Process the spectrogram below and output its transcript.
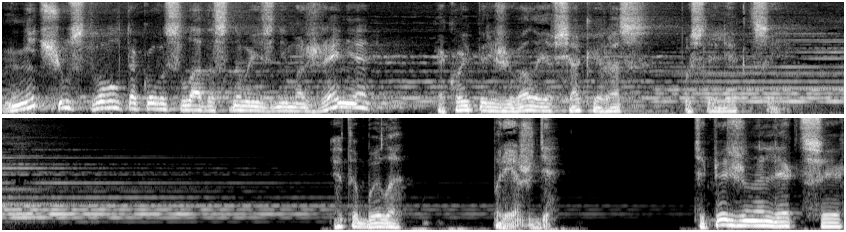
не чувствовал такого сладостного изнеможения, какое переживала я всякий раз после лекции. Это было прежде. Теперь же на лекциях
